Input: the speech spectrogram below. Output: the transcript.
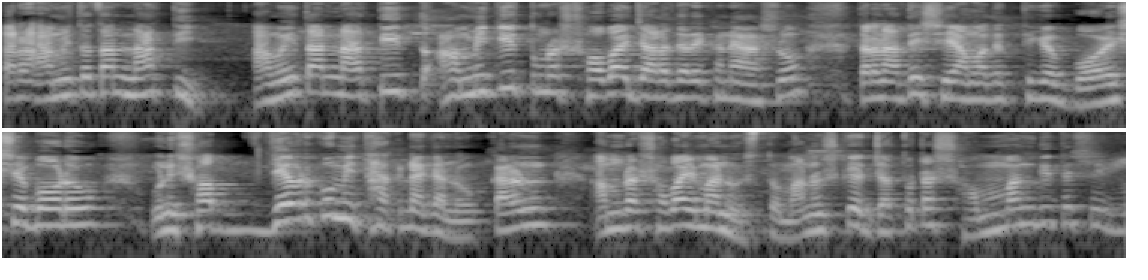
কারণ আমি তো তার নাতি। আমি তার নাতি আমি কি তোমরা সবাই যারা যারা এখানে আসো তার নাতি সে আমাদের থেকে বয়সে বড়। উনি সব যেরকমই থাক না কেন কারণ আমরা সবাই মানুষ তো মানুষকে যতটা সম্মান দিতে শিখব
